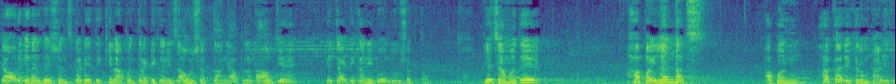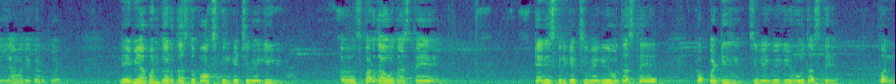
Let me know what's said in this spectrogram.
त्या ऑर्गनायझेशन्सकडे देखील आपण त्या ठिकाणी जाऊ शकता आणि आपलं नाव जे आहे हे त्या ठिकाणी नोंदवू शकता. याच्यामध्ये हा पहिल्यांदाच आपण हा कार्यक्रम ठाणे जिल्ह्यामध्ये करतोय. नेहमी आपण करत असतो बॉक्स क्रिकेटची वेगळी स्पर्धा होत असते टेनिस क्रिकेटची वेगळी होत असते कबड्डीची वेगवेगळी होत असते. पण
